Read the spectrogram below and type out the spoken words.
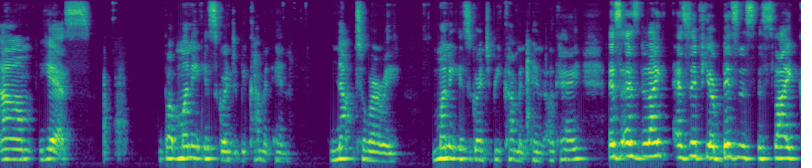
Um yes. But money is going to be coming in. Not to worry. Money is going to be coming in okay? It's as like as if your business is like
